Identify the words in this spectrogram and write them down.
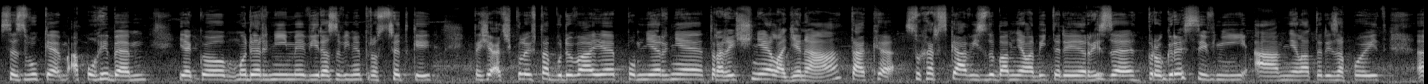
se zvukem a pohybem jako moderními výrazovými prostředky. Takže ačkoliv ta budova je poměrně tradičně laděná, tak sochařská výzdoba měla být tedy ryze progresivní a měla tedy zapojit uh,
